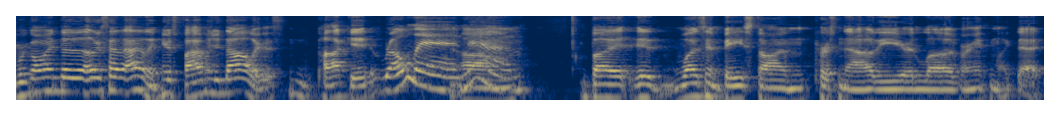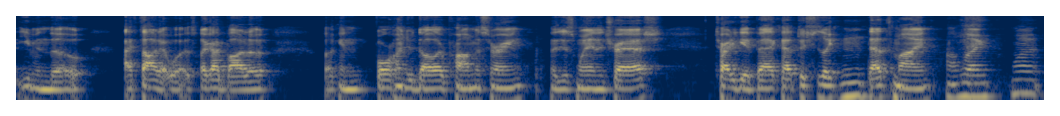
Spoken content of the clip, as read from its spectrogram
we're going to the other side of the island. Here's $500. Pocket. Rolling, man. um, But it wasn't based on personality or love or anything like that, even though I thought it was. Like, I bought a fucking $400 promise ring that just went in the trash. Tried to get back after. She's like, hmm, that's mine. I was like, what?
